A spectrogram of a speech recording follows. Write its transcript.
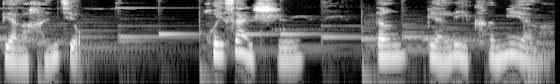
点了很久，会散时，灯便立刻灭了。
